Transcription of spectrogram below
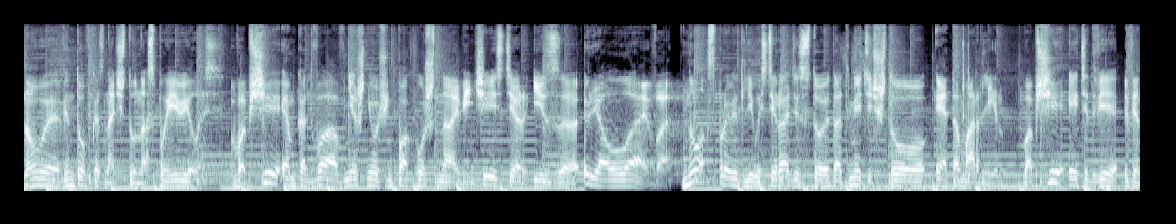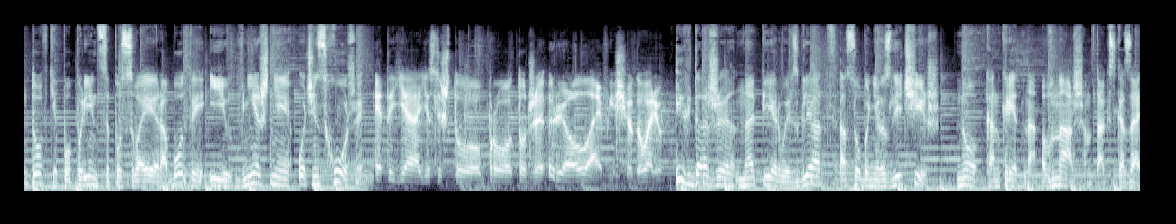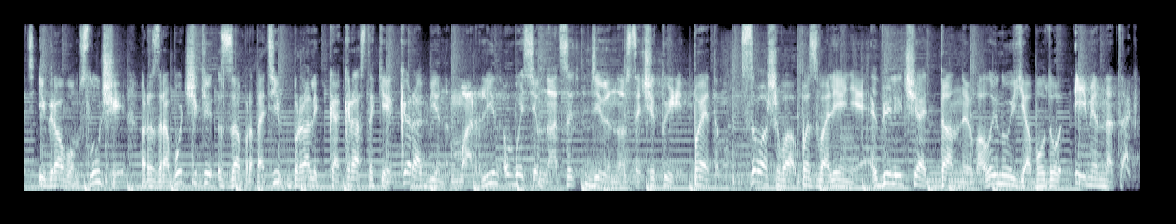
Новая винтовка, значит, у нас появилась. Вообще, МК-2 внешне очень похож на Винчестер из Реал Лайва. Но справедливости ради стоит отметить, что это Марлин. Вообще, эти две винтовки по принципу своей работы и внешне очень схожи. Это я, если что, про тот же Real Life еще говорю. Их даже на первый взгляд особо не различишь. Но конкретно в нашем, так сказать, игровом случае разработчики за прототип брали как раз таки карабин Marlin 1894. Поэтому, с вашего позволения, величать данную волыну я буду именно так.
